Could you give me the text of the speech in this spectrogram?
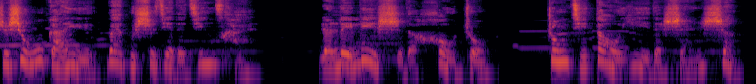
只是无感于外部世界的精彩，人类历史的厚重，终极道义的神圣，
